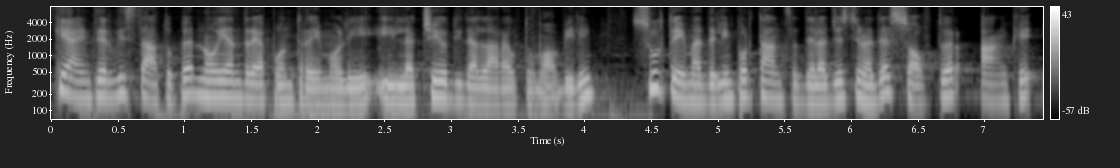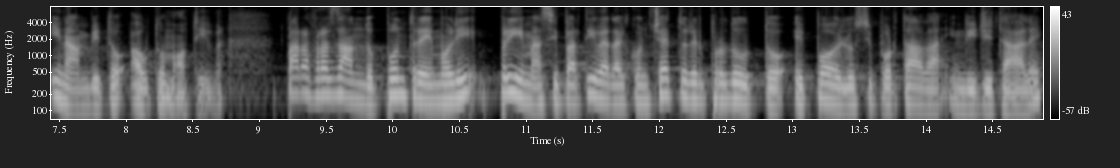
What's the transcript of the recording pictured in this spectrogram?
che ha intervistato per noi Andrea Pontremoli, il CEO di Dallara Automobili, sul tema dell'importanza della gestione del software anche in ambito automotive. Parafrasando Pontremoli, prima si partiva dal concetto del prodotto e poi lo si portava in digitale,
